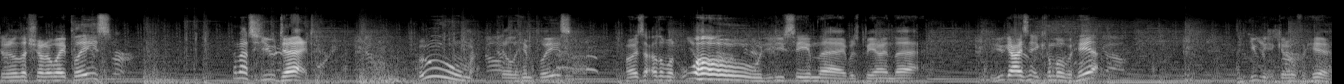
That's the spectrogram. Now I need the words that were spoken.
Get another shot away, please. And that's you dead. Boom! Kill him, please. Oh, is that other one? Whoa! Did you see him there? It was behind there. You guys need to come over here. And you need to get over here.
